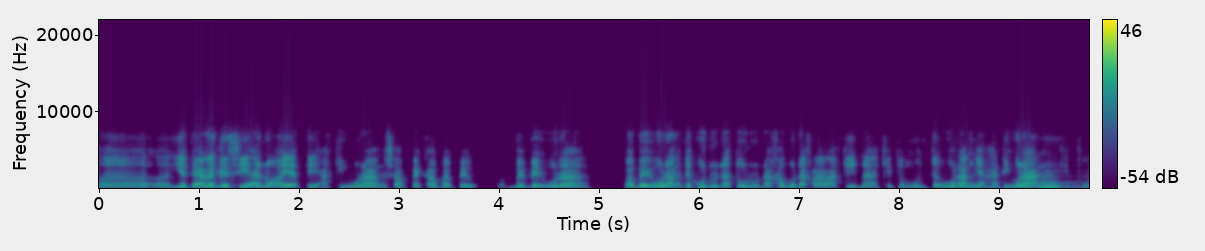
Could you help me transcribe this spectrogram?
uh, iya teh legacy anu ayat di aki orang sampai ke bebe bebe orang babe orang teh kuduna turuna ke budak lalaki nah gitu. Munte orangnya adi orang hmm. gitu.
